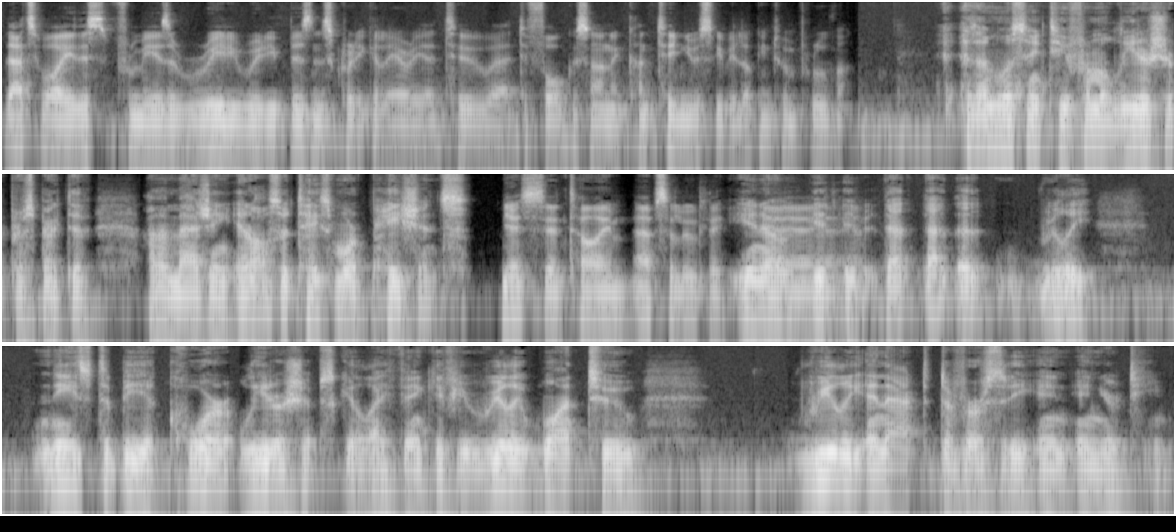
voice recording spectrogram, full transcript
that's why this for me is a really really business critical area to uh, to focus on and continuously be looking to improve on as i'm listening to you from a leadership perspective i'm imagining it also takes more patience yes and time absolutely you know yeah, yeah, it, yeah. It, that, that that really needs to be a core leadership skill i think if you really want to really enact diversity in, in your team.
